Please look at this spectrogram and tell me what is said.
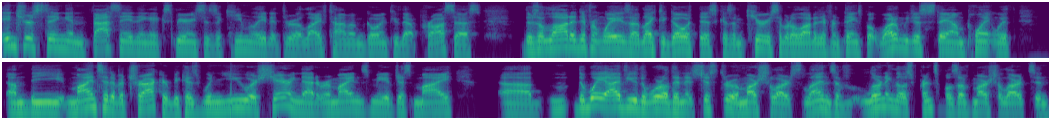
interesting and fascinating experiences accumulated through a lifetime. I'm going through that process. There's a lot of different ways I'd like to go with this because I'm curious about a lot of different things. But why don't we just stay on point with um, the mindset of a tracker? Because when you are sharing that, it reminds me of just my uh, the way I view the world, and it's just through a martial arts lens of learning those principles of martial arts. And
